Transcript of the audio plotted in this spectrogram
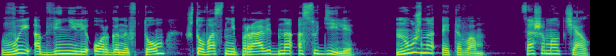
вы обвинили органы в том, что вас неправедно осудили. Нужно это вам?» Саша молчал.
